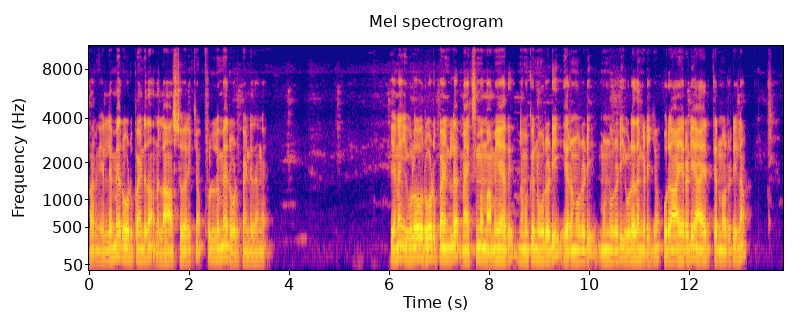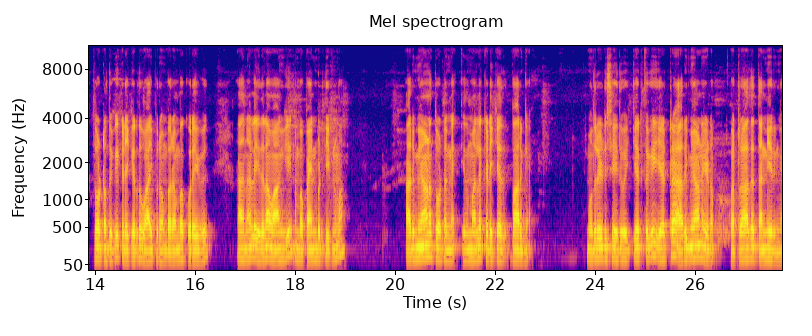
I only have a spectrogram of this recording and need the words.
பாருங்கள் எல்லாமே ரோடு பாயிண்ட்டு தான். அந்த லாஸ்ட்டு வரைக்கும் ஃபுல்லுமே ரோடு பாயிண்ட்டு தாங்க. ஏன்னா இவ்வளோ ரோடு பாயிண்டில் மேக்ஸிமம் அமையாது. நமக்கு நூறு அடி இரநூறு அடி முந்நூறு அடி இவ்வளோ தான் கிடைக்கும். ஒரு ஆயிரம் அடி ஆயிரத்தி இரநூறு அடிலாம் தோட்டத்துக்கு கிடைக்கிறது வாய்ப்பு ரொம்ப ரொம்ப குறைவு. அதனால் இதெல்லாம் வாங்கி நம்ம பயன்படுத்திட்டோம்னா அருமையான தோட்டங்க. இது மாதிரிலாம் கிடைக்காது. பாருங்கள் முதலீடு செய்து வைக்கிறதுக்கு ஏற்ற அருமையான இடம். பற்றாத தண்ணீருங்க.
